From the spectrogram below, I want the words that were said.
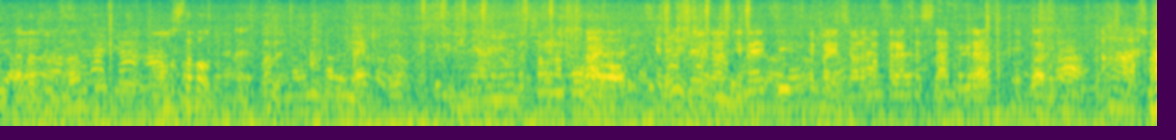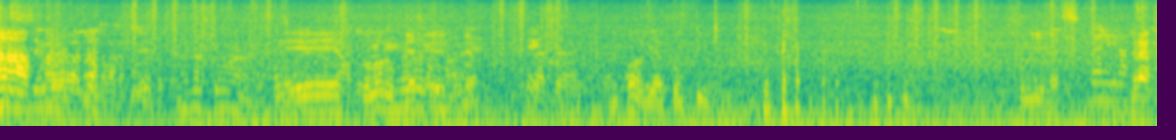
Sta facendo sta foto. Eh, vabbè. Facciamo una foto. Vai, vai. E poi iniziamo la conferenza stampa, grazie. E dolore un piacere, Giulia. Un po' lì al confine. Sull'Ines. Bene, grazie. Grazie.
